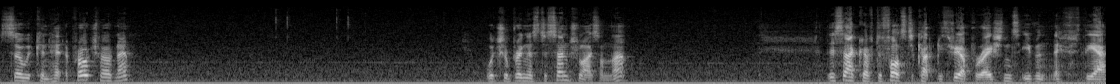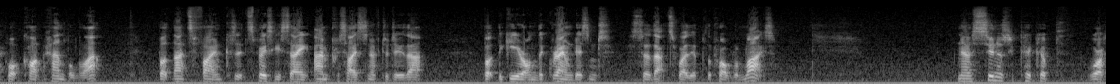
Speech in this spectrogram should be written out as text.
So we can hit approach mode now. which will bring us to centralise on that. This aircraft defaults to Category 3 operations, even if the airport can't handle that, but that's fine because it's basically saying I'm precise enough to do that, but the gear on the ground isn't, so that's where the, the problem lies. Now as soon as we pick up, well,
